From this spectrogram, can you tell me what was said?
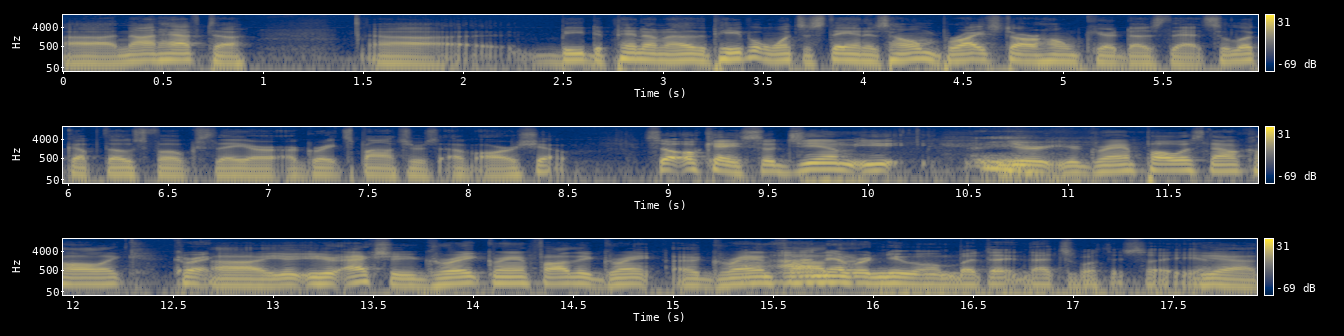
uh, not have to uh, be dependent on other people, wants to stay in his home. Bright Star Home Care does that. So look up those folks. They are, are great sponsors of our show. So okay, so Jim, you, your your grandpa was an alcoholic. Correct. Uh, you're, you're actually your great grandfather, great uh, grandfather. I never knew him, but that, that's what they say. Yeah. Yeah,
